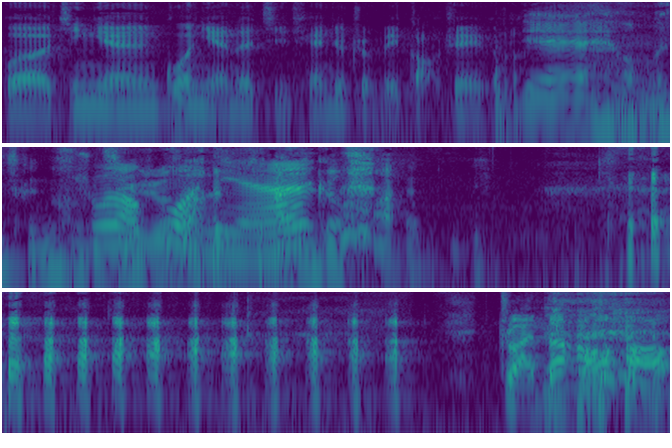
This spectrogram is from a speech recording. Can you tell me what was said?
我今年过年的几天就准备搞这个了。耶，我们成功说到过进入下年一个话题。转的好好，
